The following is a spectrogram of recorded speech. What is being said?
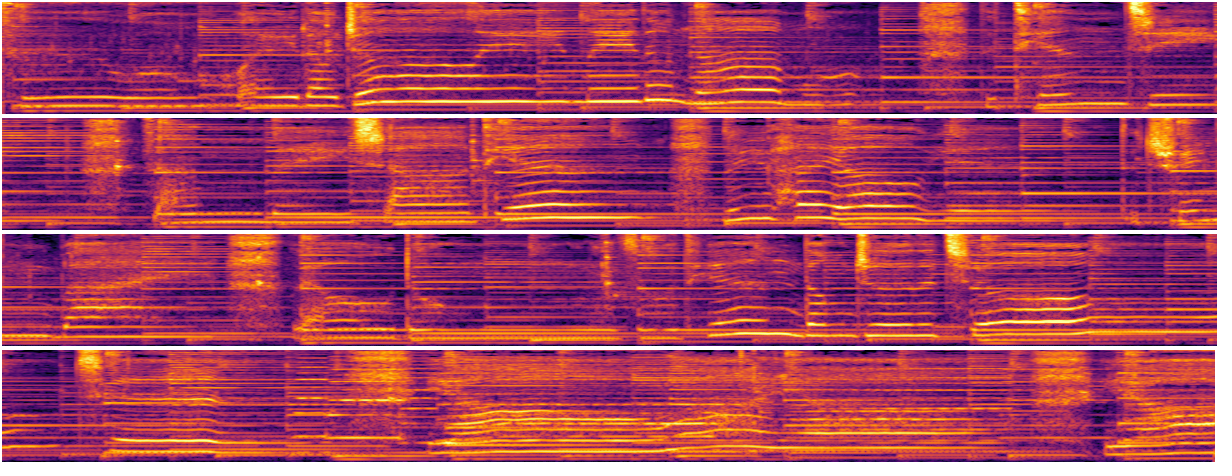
次我回到这里，你都那么的恬静。赞美夏天，女孩摇曳的裙摆，撩动了昨天荡着的秋千。摇啊摇，摇。摇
